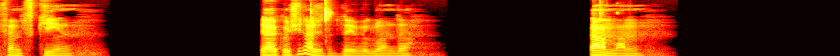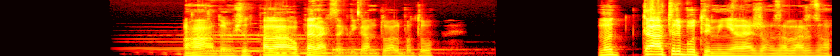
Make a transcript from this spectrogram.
FM skin. Ja jakoś inaczej to tutaj wygląda. Taman. Aha, to mi się odpala opera, jak zaklikam tu albo tu. No, te atrybuty mi nie leżą za bardzo.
